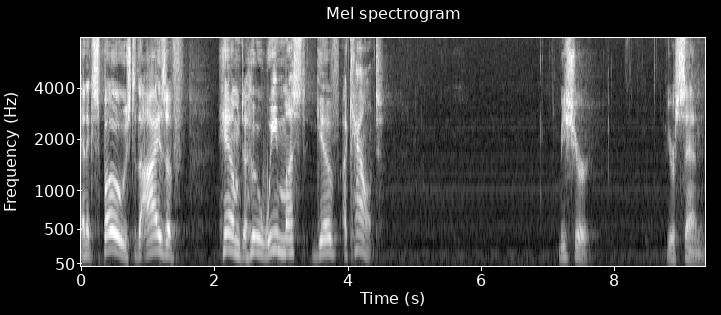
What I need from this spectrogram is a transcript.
and exposed to the eyes of him to whom we must give account. Be sure your sin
